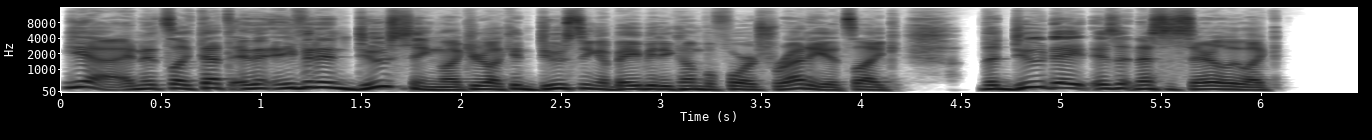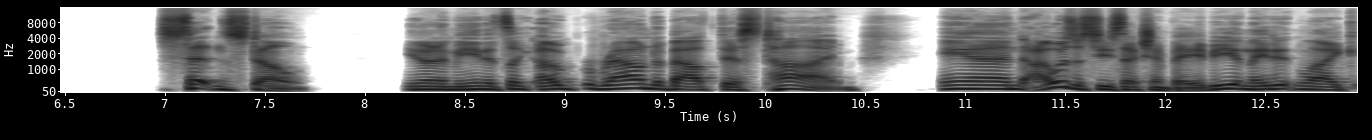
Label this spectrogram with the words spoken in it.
yeah, and it's like that, and even inducing, like you're like inducing a baby to come before it's ready. It's like the due date isn't necessarily like set in stone. You know what I mean? It's like around about this time. And I was a C-section baby, and they didn't like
